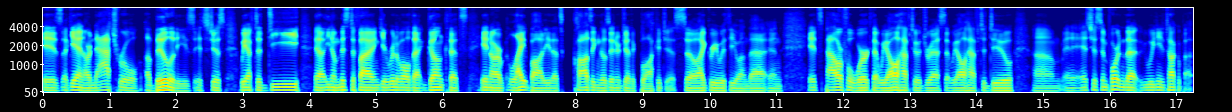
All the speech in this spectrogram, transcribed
is again our natural abilities. It's just we have to de uh, you know mystify and get rid of all that gunk that's in our light body that's causing those energetic blockages. So i agree with you on that. And it's powerful work that we all have to address that we all have to do um, and it's just important that we need to talk about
